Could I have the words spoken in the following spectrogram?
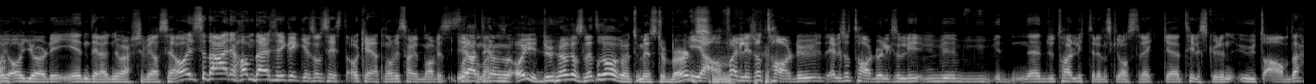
og, og gjør det i en del av universet ved å se Oi, se der! Han der ser ikke like som sist. Ok, nå har vi sagt, nå har vi Ja, om det. kan Oi, du høres litt rar ut, Mr. Burns. Ja, for ellers så tar du, så tar du liksom Du tar lytteren skråstrek eh, tilskueren ut av det.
